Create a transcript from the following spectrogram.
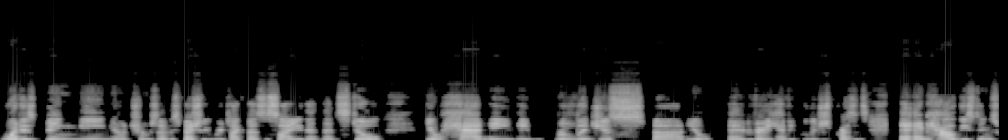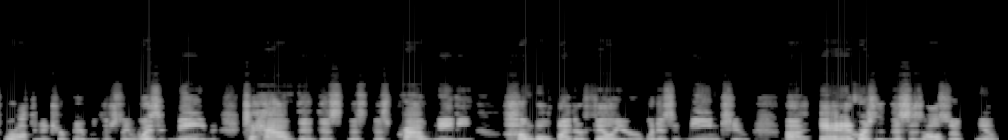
what does Byng mean, you know, in terms of especially we're talking about a society that that still you know had a, a religious uh, you know very heavy religious presence and how these things were often interpreted religiously what does it mean to have the, this this this proud navy humbled by their failure? What does it mean to, uh, and, and, of course, this is also, you know,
